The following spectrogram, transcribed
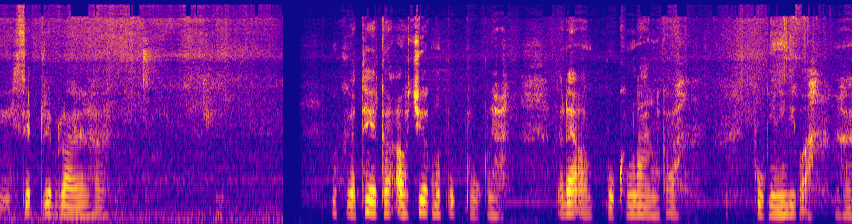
นี่เสร็จเรียบร้อยแล้วนะคะมะเขือเทศก็เอาเชือกมาปลูกๆเนี่ยก็ได้เอาปลูกข้างล่างแล้วก็ปลูกอย่างนี้ดีกว่านะคะ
